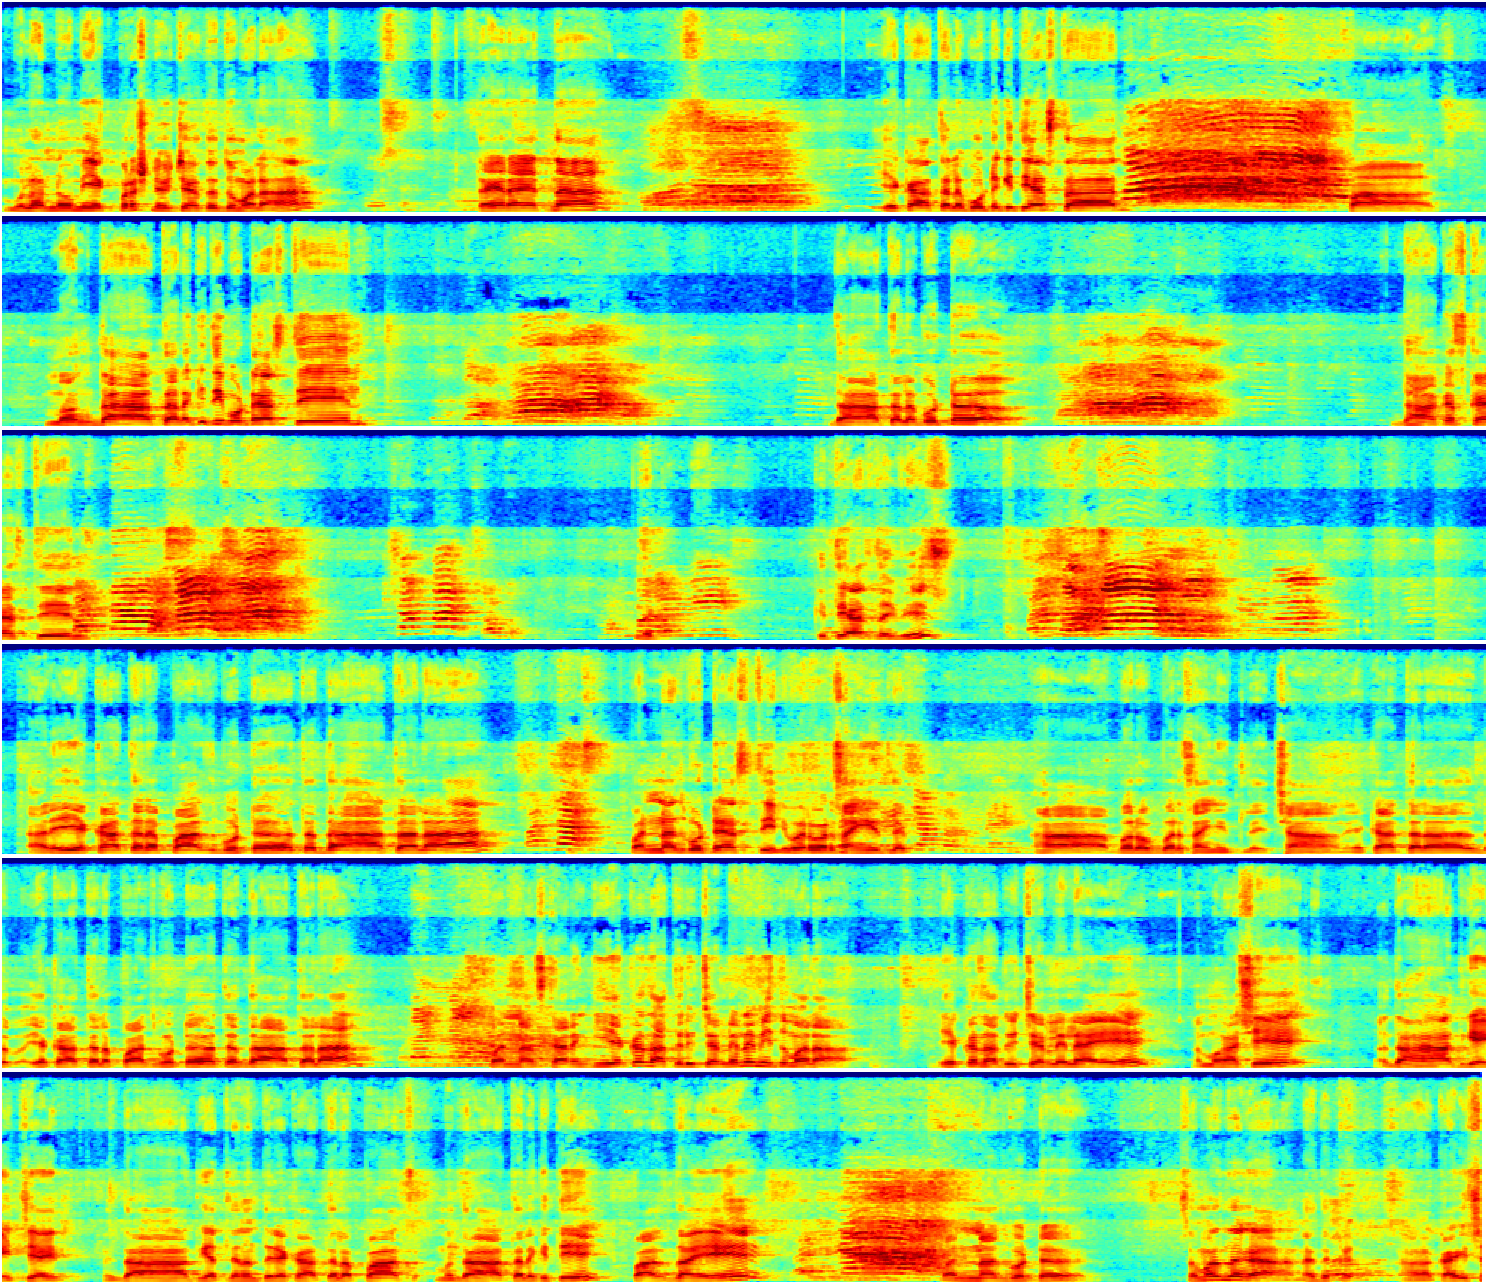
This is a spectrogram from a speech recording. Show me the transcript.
मुलांनो मी एक प्रश्न विचारतो तुम्हाला हा? तयार आहेत ना? एका हाताला बोट किती असतात? पाच. मग दहा हाताला किती बोट असतील? दहा. हाताला बोट? दहा कस काय असतील? किती असतं वीस? अरे एका हाताला पाच बोट तर दहा हाताला पन्नास. बोटे असतील. बरोबर सांगितलं हा बरोबर सांगितलंय. छान. एका हाताला एका हाताला पाच बोट तर दहा हाताला पन्नास. कारण की एकच हात विचारलेलं मी तुम्हाला. एकच हात विचारलेला आहे. मग असे दहा हात घ्यायचे आहेत. दहा हात घेतल्यानंतर एका हाताला पाच मग दहा हाताला किती? पाच दहा हे? पन्नास. बोट. समजलं का? नाही तर काही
